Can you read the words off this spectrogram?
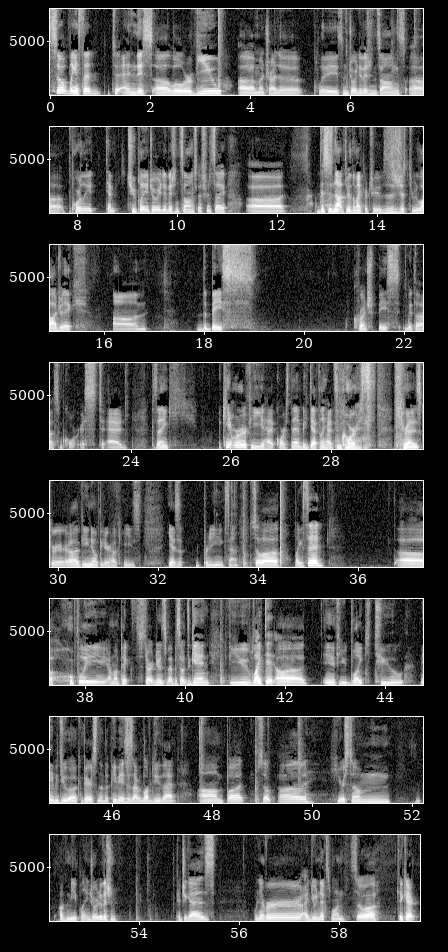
So, like I said, to end this uh, little review, I'm gonna try to play some Joy Division songs. Uh, poorly attempt to play Joy Division songs, I should say. Uh, this is not through the microtubes. This is just through Logic. Um, the bass, crunch bass with uh, some chorus to add, because I think I can't remember if he had a chorus then, but he definitely had some chorus throughout his career. Uh, if you know Peter Hook, he's he has a pretty unique sound. So, uh, like I said, uh, hopefully I'm gonna pick start doing some episodes again. If you liked it, uh, and if you'd like to maybe do a comparison of the P basses, I would love to do that. Um, but so uh, here's some of me playing Joy Division. Catch you guys whenever I do next one. So uh Take care.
